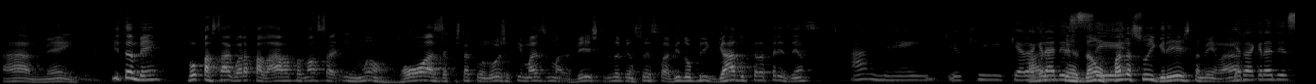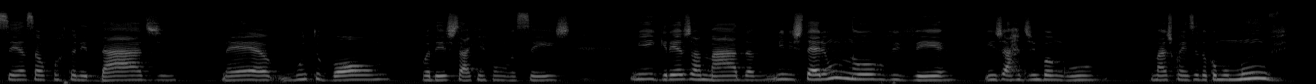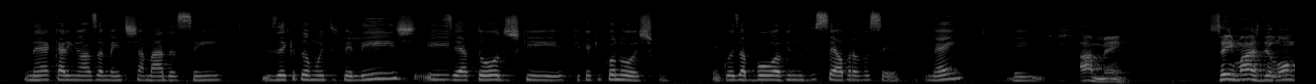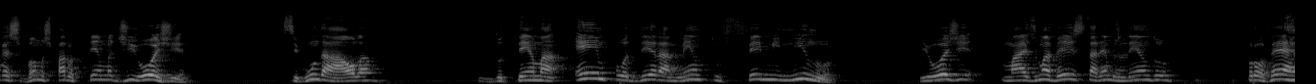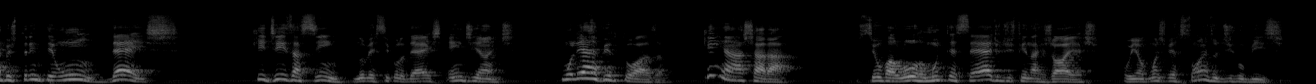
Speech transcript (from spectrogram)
Amém. E também vou passar agora a palavra para nossa irmã Rosa, que está conosco aqui mais uma vez. Que Deus abençoe a sua vida. Obrigado pela presença. Amém. Eu que quero fala, agradecer. Perdão, fala a sua igreja também lá. Quero agradecer essa oportunidade, né? Muito bom poder estar aqui com vocês. Minha igreja amada, Ministério Um Novo Viver, em Jardim Bangu, mais conhecida como MUNV, né? Carinhosamente chamada assim. Dizer que estou muito feliz e dizer a todos que fica aqui conosco. Tem coisa boa vindo do céu para você. Amém? Beijos. Amém. Sem mais delongas, vamos para o tema de hoje. Segunda aula do tema Empoderamento Feminino. E hoje, mais uma vez, estaremos lendo Provérbios 31, 10, que diz assim, no versículo 10 em diante: Mulher virtuosa, quem a achará? O seu valor muito excede o de finas joias, ou em algumas versões o de rubis.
